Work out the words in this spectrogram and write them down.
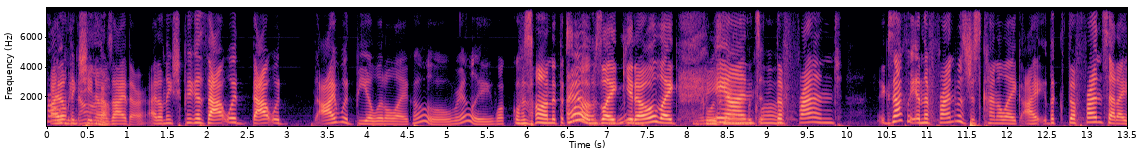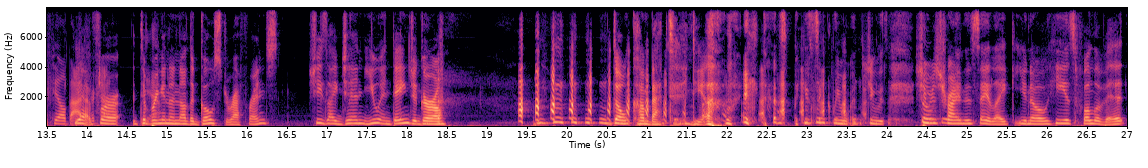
Probably I don't think she not. knows either. I don't think she because that would that would. I would be a little like, oh, really? What goes on at the clubs? Like, you know, like, goes down at and the the friend, exactly. And the friend was just kind of like, I. The, the friend said, I feel bad yeah, for, Jen." for to bring in another ghost reference, she's like, Jen, you in danger, girl. Don't come back to India. like that's basically what she was. She Don't was do trying to say, like, you know, he is full of it,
